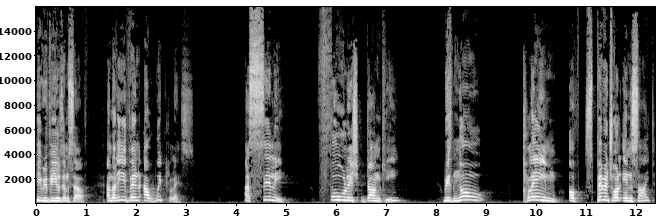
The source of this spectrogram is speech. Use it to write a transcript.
He reveals Himself, and that even a witless, a silly, foolish donkey with no claim of spiritual insight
